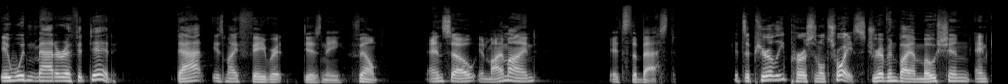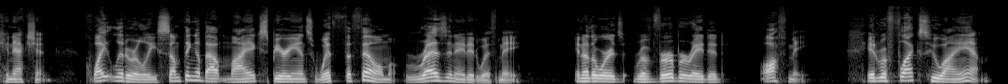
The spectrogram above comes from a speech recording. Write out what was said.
it wouldn't matter if it did. That is my favorite Disney film. And so, in my mind, it's the best. It's a purely personal choice, driven by emotion and connection. Quite literally, something about my experience with the film resonated with me. In other words, reverberated off me. It reflects who I am.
